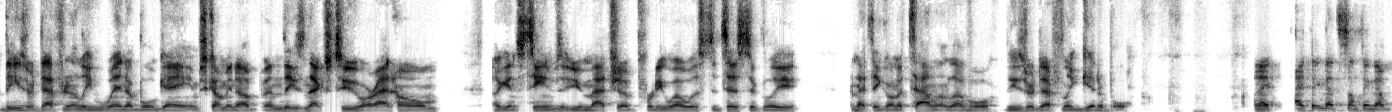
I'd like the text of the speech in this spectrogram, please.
these are definitely winnable games coming up, and these next two are at home against teams that you match up pretty well with statistically and I think on a talent level, these are definitely gettable. And I, I think that's something that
